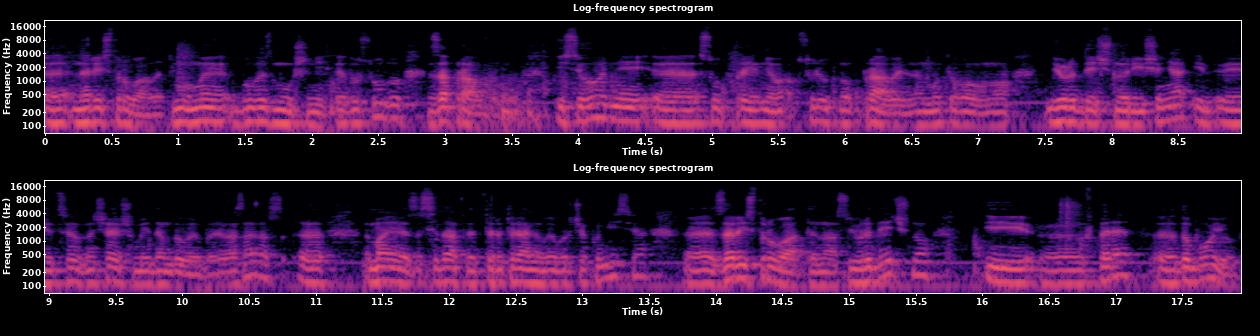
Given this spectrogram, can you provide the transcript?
е, не реєстрували. Тому ми були змушені йти до суду за правдою. І сьогодні суд прийняв абсолютно правильне мотивовано юридичне рішення, і це означає, що ми йдемо до виборів. А зараз має засідати територіальна виборча комісія, зареєструвати нас юридично і е, вперед е, до бою.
